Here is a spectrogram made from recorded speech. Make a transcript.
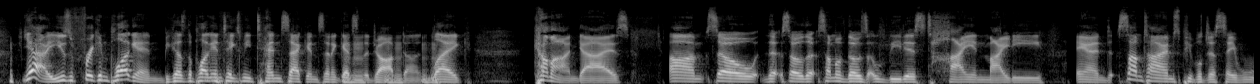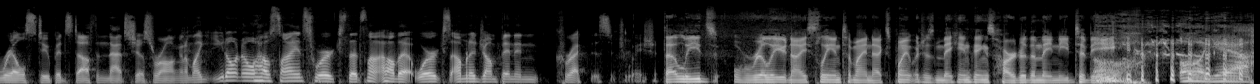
yeah, I use a freaking plugin because the plugin takes me 10 seconds and it gets the job done. Like, come on, guys. Um, so the, so the, some of those elitist, high and mighty, and sometimes people just say real stupid stuff, and that's just wrong. And I'm like, you don't know how science works. That's not how that works. I'm gonna jump in and correct this situation. That leads really nicely into my next point, which is making things harder than they need to be. oh, oh yeah,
